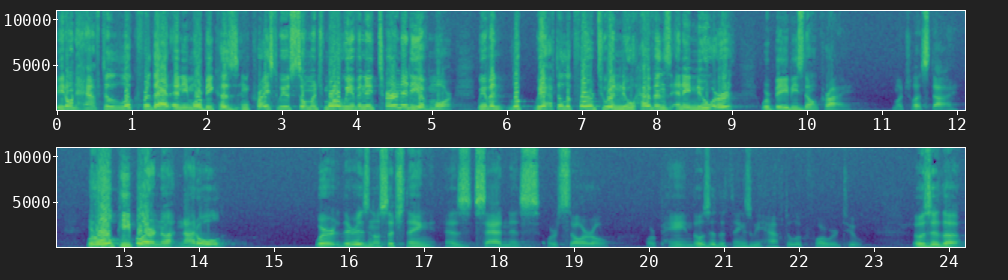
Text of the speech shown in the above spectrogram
But you don't have to look for that anymore because in Christ we have so much more. We have an eternity of more. We have, look, we have to look forward to a new heavens and a new earth where babies don't cry, much less die, where old people are not, not old, where there is no such thing as sadness or sorrow or pain. Those are the things we have to look forward to. Those are the,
